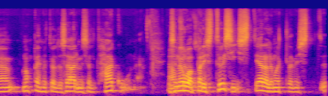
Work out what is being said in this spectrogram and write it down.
äh, noh, pehmelt öeldes äärmiselt hägune. ja see nõuab päris tõsist järelemõtlemist,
